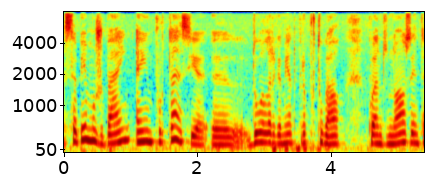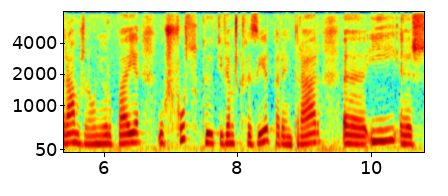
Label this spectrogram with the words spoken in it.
sabemos bem a importância do alargamento para Portugal. Quando nós entramos na União Europeia o esforço que tivemos que fazer para entrar e as,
